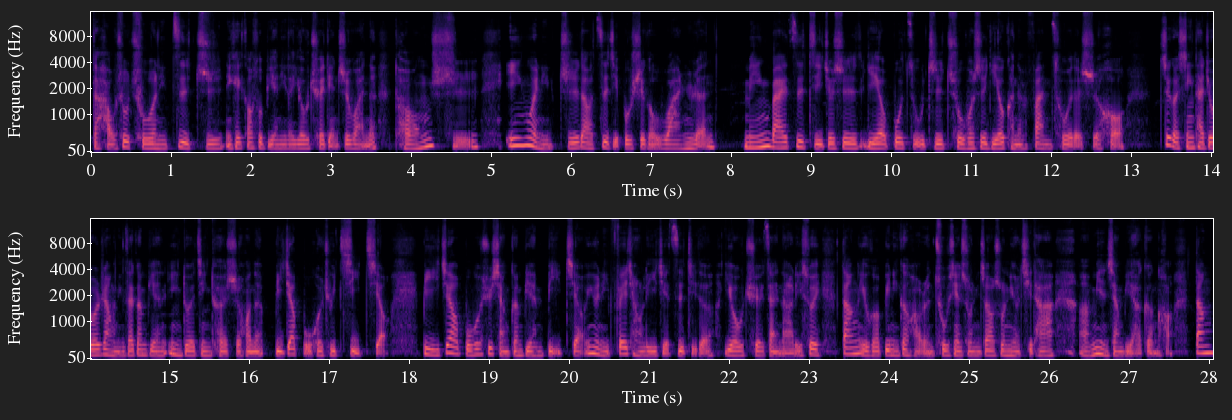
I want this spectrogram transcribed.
的好处，除了你自知，你可以告诉别人你的优缺点之外呢，同时因为你知道自己不是个完人。明白自己就是也有不足之处，或是也有可能犯错的时候。这个心态就会让你在跟别人应对进退的时候呢，比较不会去计较，比较不会去想跟别人比较，因为你非常理解自己的优缺在哪里。所以，当有个比你更好的人出现的时候，你知道说你有其他啊、面相比他更好。当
